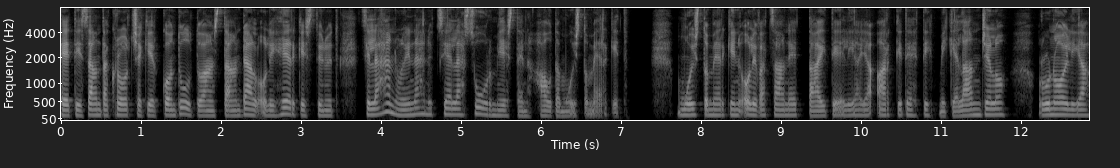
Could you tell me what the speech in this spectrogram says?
Heti Santa Croce-kirkkoon tultuaan Standal oli herkistynyt, sillä hän oli nähnyt siellä suurmiesten hautamuistomerkit. Muistomerkin olivat saaneet taiteilija ja arkkitehti Michelangelo, runoilija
